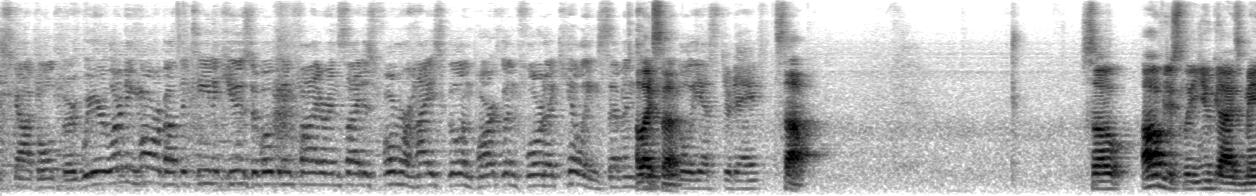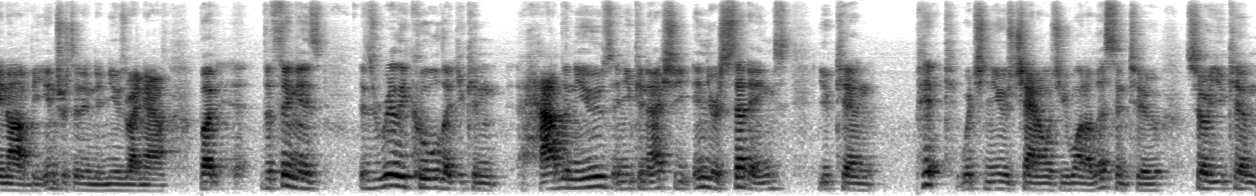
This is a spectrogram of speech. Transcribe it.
I'm Scott Goldberg. We are learning more about the teen accused of opening fire inside his former high school in Parkland, Florida, killing 17 Alexa. people yesterday. Stop. So obviously you guys may not be interested in the news right now, but the thing is, it's really cool that you can have the news and you can actually in your settings you can pick which news channels you want to listen to so you can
